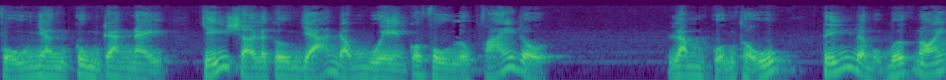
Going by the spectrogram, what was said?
Phụ nhân cung trang này chỉ sợ là cường giả động quyền của phù lục phái rồi. Lâm quận thủ tiến lên một bước nói,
